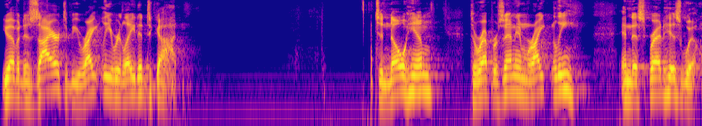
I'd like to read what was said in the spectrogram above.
You have a desire to be rightly related to God, to know Him, to represent Him rightly, and to spread His will.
